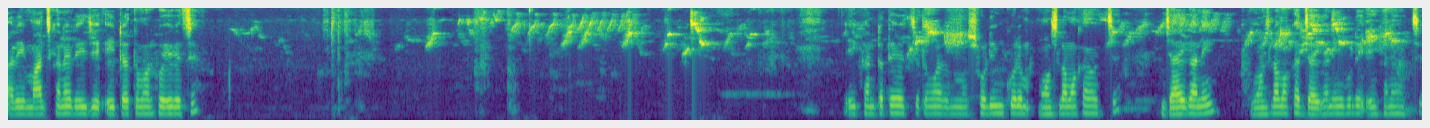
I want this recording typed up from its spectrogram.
আর এই মাঝখানের এই যে এইটা তোমার হয়ে গেছে। এইখানটাতে হচ্ছে তোমার সোলিং করে মশলা মাখা হচ্ছে। জায়গা নেই, মশলা মাখার জায়গা নেই বলে এইখানে হচ্ছে।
